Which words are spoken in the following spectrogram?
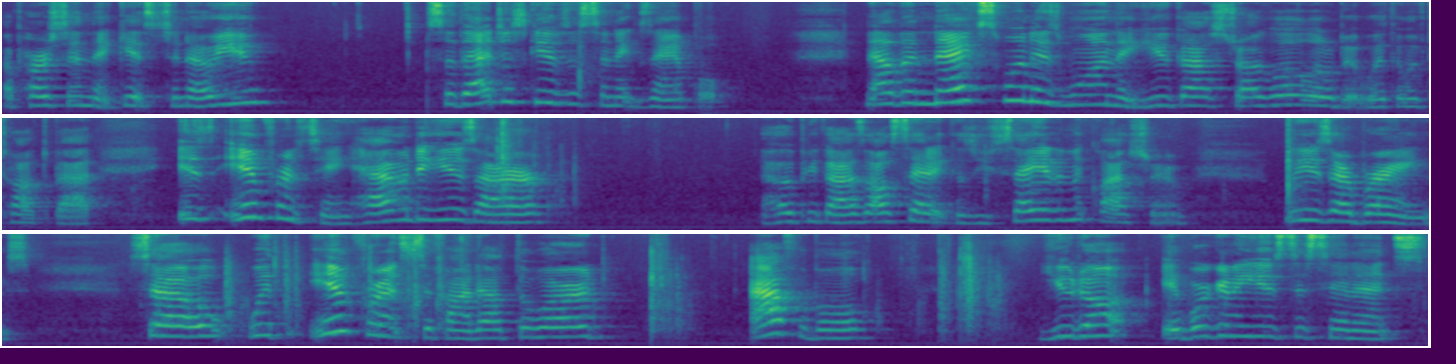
a person that gets to know you. So that just gives us an example. Now the next one is one that you guys struggle a little bit with and we've talked about is inferencing, having to use our I hope you guys all said it because you say it in the classroom. We use our brains. So with inference to find out the word affable, you don't, if we're going to use the sentence,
